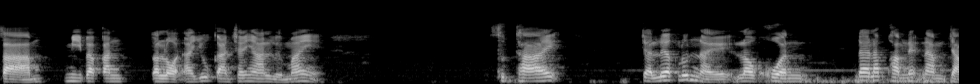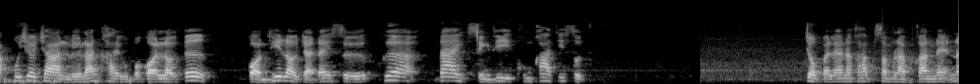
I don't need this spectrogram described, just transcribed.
3. มีประกันตลอดอายุการใช้งานหรือไม่ สุดท้ายจะเลือกรุ่นไหนเราควรได้รับคำแนะนำจากผู้เชี่ยวชาญ หรือร้านขายอุปกรณ์เราเตอร์ ก่อนที่เราจะได้ซื้อเพื่อได้สิ่งที่คุ้มค่าที่สุด จบไปแล้วนะครับสำหรับการแนะน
